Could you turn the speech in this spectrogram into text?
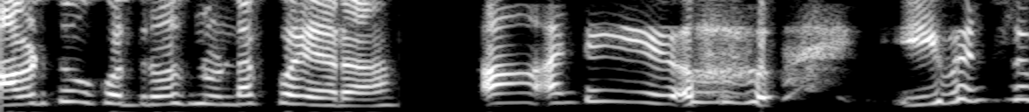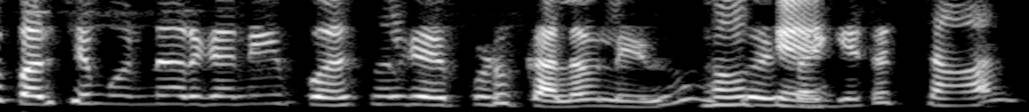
ఆవిడతో కొద్ది రోజులు ఉండకపోయారా? అంటే ఈవెంట్స్లో పరిచయం ఉన్నారు కానీ పర్సనల్గా ఎప్పుడు కలవలేదు. So if Okay. I get a chance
